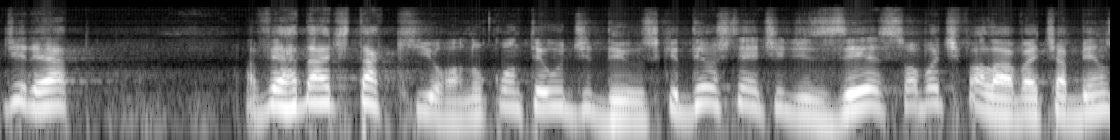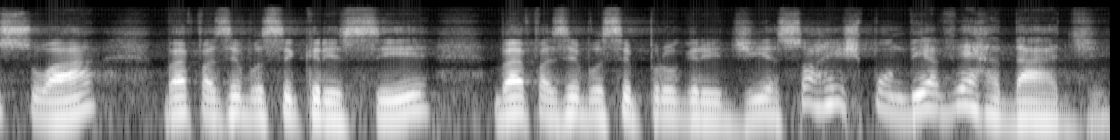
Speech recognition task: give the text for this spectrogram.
Direto. A verdade está aqui, ó, no conteúdo de Deus. O que Deus tem a te dizer, só vou te falar, vai te abençoar, vai fazer você crescer, vai fazer você progredir. É só responder a verdade.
